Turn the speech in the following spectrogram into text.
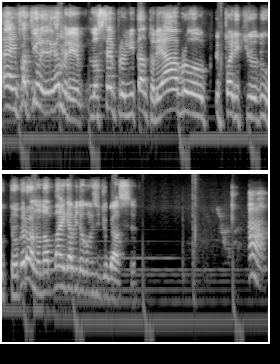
eh, infatti io le telecamere l'ho sempre ogni tanto le apro e poi richiudo tutto, però non ho mai capito come si giocasse. Ah,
